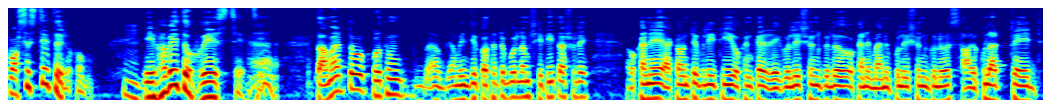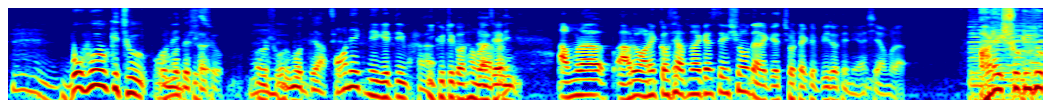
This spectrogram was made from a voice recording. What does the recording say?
প্রসেসটাই তো এরকম। এইভাবেই তো হয়ে এসছে। হ্যাঁ। তো আমার তো প্রথম আমি যে কথাটা বললাম সেটাই তো আসলে ওখানে অ্যাকাউন্টেবিলিটি ওখানকার রেগুলেশনগুলো ওখানে ম্যানিপুলেশনগুলো সার্কুলার ট্রেড বহু কিছু ওর অনেক মধ্যে ওর- ওর মধ্যে আছে। অনেক নেগেটিভ হ্যাঁ। ইকুইটির কথা আমরা জানি। আমরা আরও অনেক কথা আপনার কাছ থেকে শুনব তার আগে ছোট একটা বিরতি নিয়ে আসি আমরা। আড়াইশোটিরও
